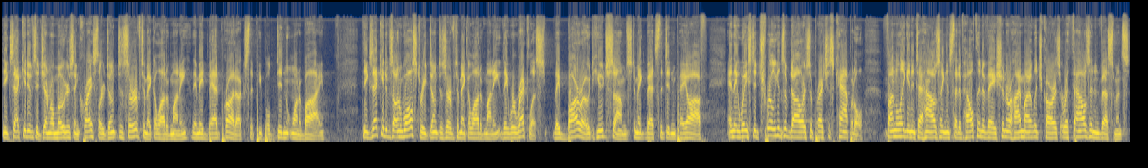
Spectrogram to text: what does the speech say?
The executives at General Motors and Chrysler don't deserve to make a lot of money. They made bad products that people didn't want to buy. The executives on Wall Street don't deserve to make a lot of money. They were reckless. They borrowed huge sums to make bets that didn't pay off, and they wasted trillions of dollars of precious capital, funneling it into housing instead of health innovation or high mileage cars or a thousand investments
